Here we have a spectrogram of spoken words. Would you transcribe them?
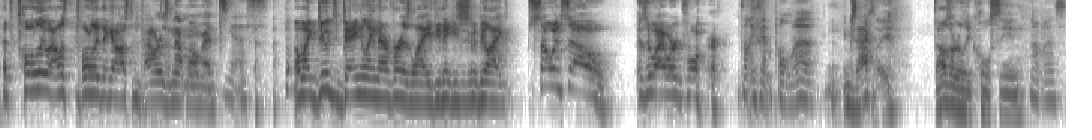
That's totally what I was totally thinking Austin Powers in that moment. Yes. I'm like, dude's dangling there for his life. You think he's just gonna be like, so and so is who I work for. It's not like he's gonna pull him up. Exactly. That was a really cool scene. It was.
